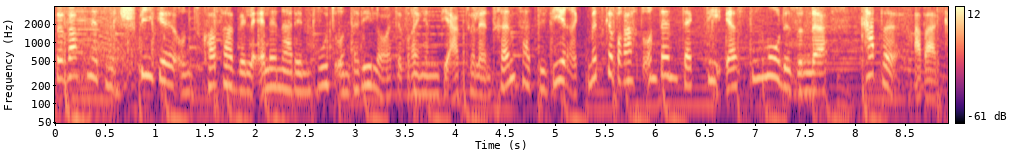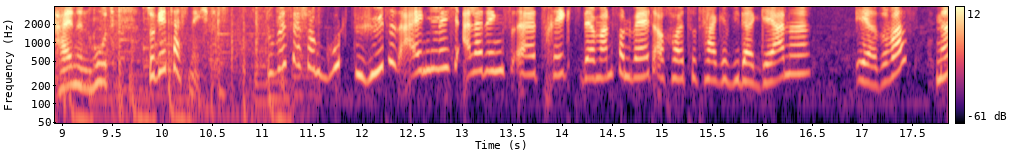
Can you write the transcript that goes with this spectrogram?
Bewaffnet mit Spiegel und Koffer will Elena den Hut unter die Leute bringen. Die aktuellen Trends hat sie direkt mitgebracht und entdeckt die ersten Modesünder. Kappe, aber keinen Hut. So geht das nicht. Du bist ja schon gut behütet eigentlich. Allerdings äh, trägt der Mann von Welt auch heutzutage wieder gerne eher sowas. Ne?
